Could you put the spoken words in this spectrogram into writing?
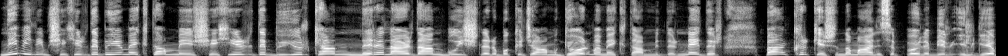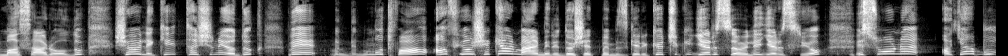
ne bileyim şehirde büyümekten mi, şehirde büyürken nerelerden bu işlere bakacağımı görmemekten midir, nedir? Ben 40 yaşında maalesef böyle bir ilgiye mazhar oldum. Şöyle ki taşınıyorduk ve mutfağa afyon şeker mermeri döşetmemiz gerekiyor. Çünkü yarısı öyle, yarısı yok. E sonra ya bu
